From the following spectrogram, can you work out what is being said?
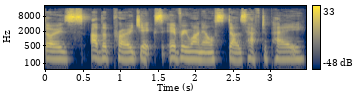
those other projects, everyone else does have to pay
